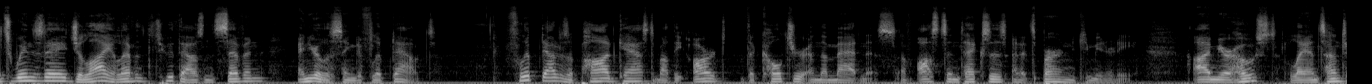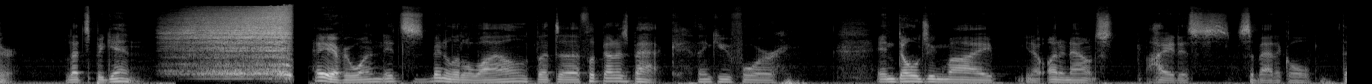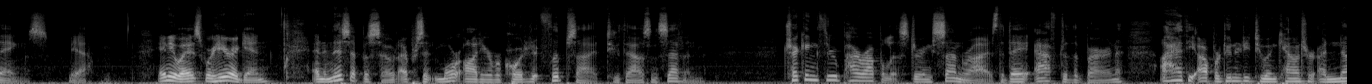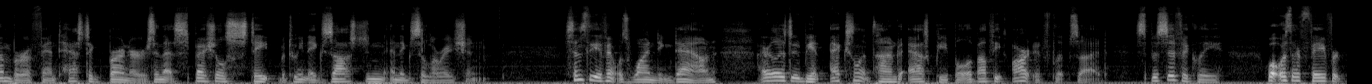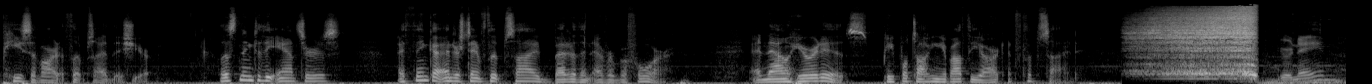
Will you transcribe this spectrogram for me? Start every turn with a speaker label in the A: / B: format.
A: It's Wednesday, July 11th, 2007, and you're listening to Flipped Out. Flipped Out is a podcast about the art, the culture, and the madness of Austin, Texas, and its burn community. I'm your host, Lance Hunter. Let's begin. Hey everyone, it's been a little while, but uh, Flipped Out is back. Thank you for indulging my, you know, unannounced hiatus sabbatical things. Yeah. Anyways, we're here again, and in this episode, I present more audio recorded at Flipside 2007. Trekking through Pyropolis during sunrise the day after the burn, I had the opportunity to encounter a number of fantastic burners in that special state between exhaustion and exhilaration. Since the event was winding down, I realized it would be an excellent time to ask people about the art at Flipside. Specifically, what was their favorite piece of art at Flipside this year? Listening to the answers, I think I understand Flipside better than ever before. And now here it is people talking about the art at Flipside. Your name?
